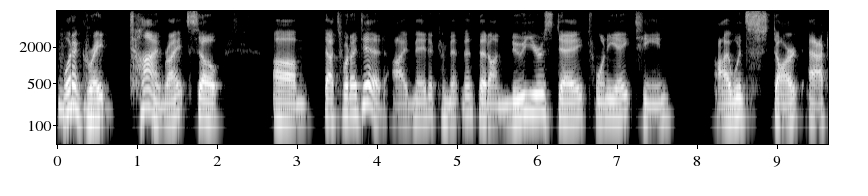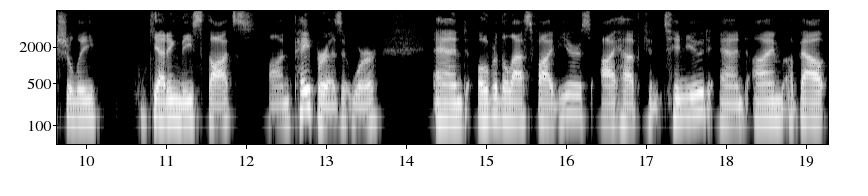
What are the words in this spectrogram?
What a great time, right? So um, that's what I did. I made a commitment that on New Year's Day 2018, I would start actually getting these thoughts on paper, as it were. And over the last five years, I have continued, and I'm about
